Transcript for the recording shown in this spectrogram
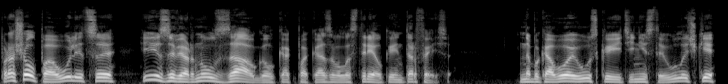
прошел по улице и завернул за угол, как показывала стрелка интерфейса. На боковой узкой и тенистой улочке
